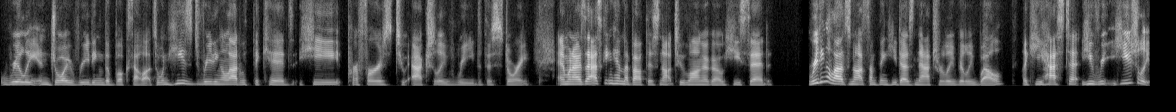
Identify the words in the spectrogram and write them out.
really enjoy reading the books out loud. So when he's reading aloud with the kids, he prefers to actually read the story. And when I was asking him about this not too long ago, he said reading aloud is not something he does naturally really well. Like he has to, he re- he usually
